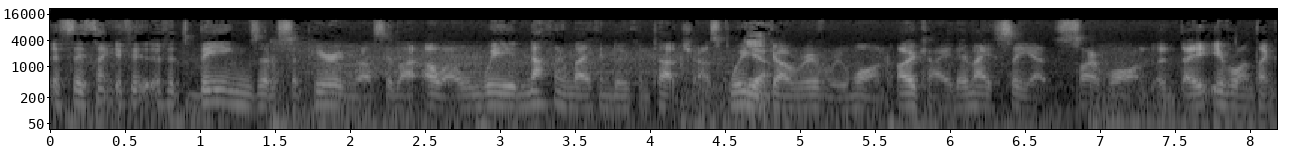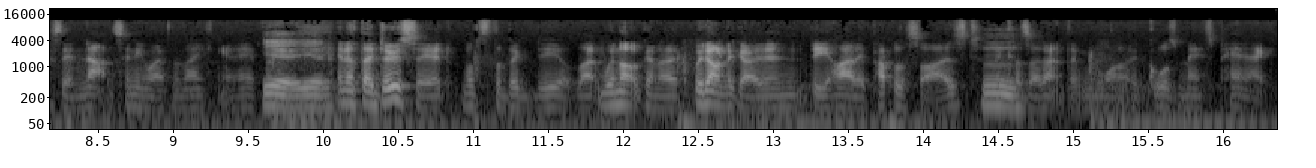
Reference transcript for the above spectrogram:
if they think if, it, if it's beings that are superior to us, they're like, oh well, we're nothing they can do can touch us. We Yeah. can go wherever we want. Okay, they may see it. So what? They, everyone thinks they're nuts anyway for making it happen. Yeah, yeah. And if they do see it, what's the big deal? Like, we're not gonna we don't want to go and be highly publicised Hmm. because I don't think we want to cause mass panic.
